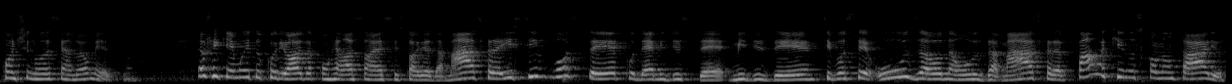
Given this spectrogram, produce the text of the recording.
continua sendo eu mesma. Eu fiquei muito curiosa com relação a essa história da máscara e se você puder me dizer, me dizer se você usa ou não usa máscara, fala aqui nos comentários.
